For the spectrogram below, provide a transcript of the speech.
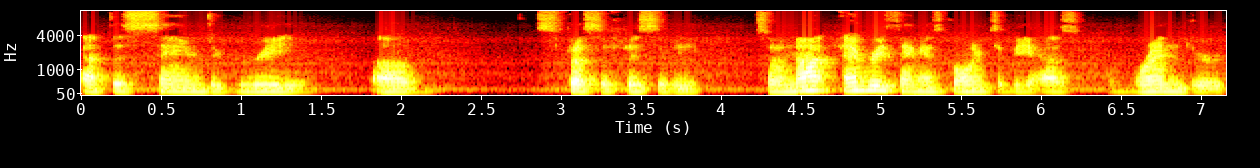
at the same degree of specificity. So not everything is going to be as rendered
